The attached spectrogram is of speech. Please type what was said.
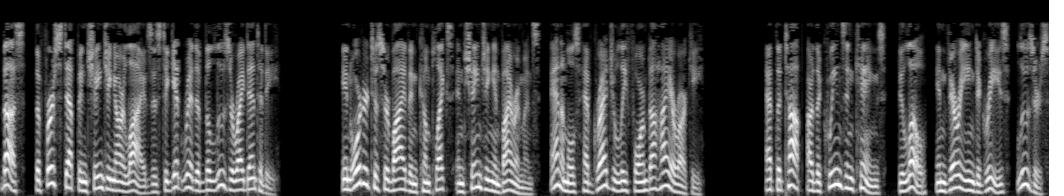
Thus, the first step in changing our lives is to get rid of the loser identity. In order to survive in complex and changing environments, animals have gradually formed a hierarchy. At the top are the queens and kings, below, in varying degrees, losers.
